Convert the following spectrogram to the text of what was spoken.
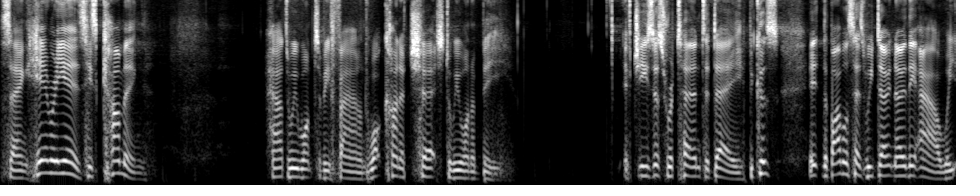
saying, Here he is, he's coming. How do we want to be found? What kind of church do we want to be? If Jesus returned today, because it, the Bible says we don't know the hour, we,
